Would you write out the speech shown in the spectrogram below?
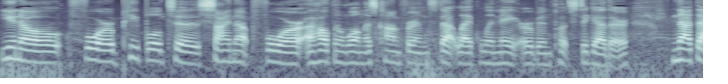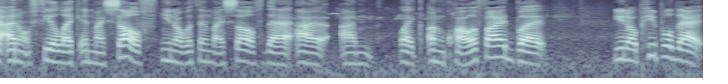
you know, for people to sign up for a health and wellness conference that like Lene Urban puts together. Not that I don't feel like in myself, you know, within myself that I, I'm like unqualified, but you know, people that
